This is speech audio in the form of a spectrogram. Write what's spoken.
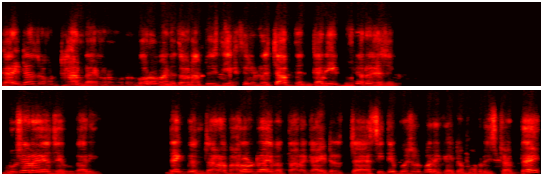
গাড়িটা যখন ঠান্ডা এখনও মোটর গরম হয় না তখন আপনি যদি অ্যাক্সিলারেটরে চাপ দেন গাড়ি ভুষার হয়ে যাবে। ভুষার হয়ে যাবে গাড়ি। দেখবেন যারা ভালো ড্রাইভার তারা গাড়িটা সিটে বসার পরে গাড়িটা মোটর স্টার্ট দেয়।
